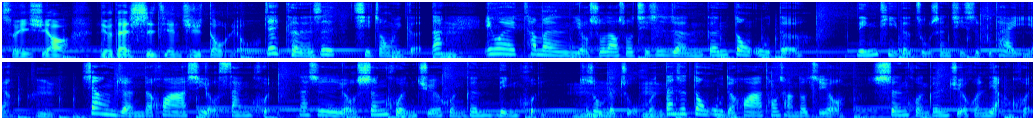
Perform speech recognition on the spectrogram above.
所以需要留在世间继续逗留，这可能是其中一个。但因为他们有说到说，其实人跟动物的。灵体的组成其实不太一样，嗯，像人的话是有三魂，那是有生魂、绝魂跟灵魂，就是我们的主魂。嗯，但是动物的话，通常都只有生魂跟绝魂两魂，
